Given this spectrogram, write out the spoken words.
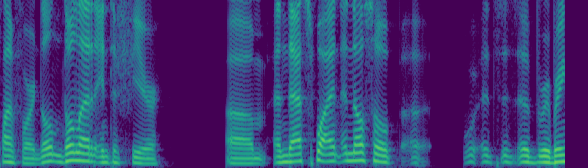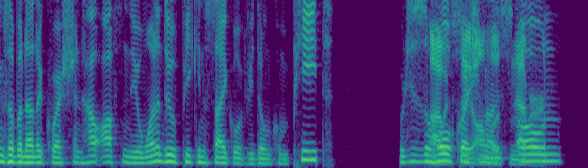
Plan for it. Don't don't let it interfere. Um, and that's why. And, and also, uh, it's, it, brings up another question: How often do you want to do a peak and cycle if you don't compete? Which is a whole question on its never. own.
